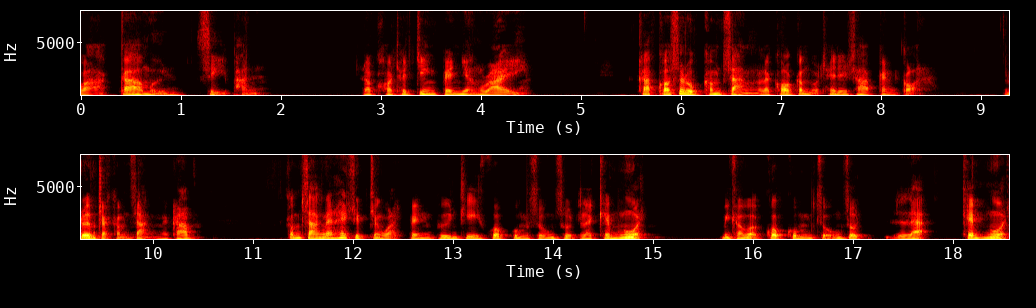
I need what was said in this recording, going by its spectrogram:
กว่า 94,000 แล้วข้อเท็จจริงเป็นอย่างไร ครับขอสรุปคำสั่งและข้อกำหนดให้ได้ทราบกันก่อน เริ่มจากคำสั่งนะครับคำสั่งนั้นให้ 10 จังหวัดเป็นพื้นที่ควบคุมสูงสุดและเข้มงวด มีคำว่าควบคุมสูงสุดและเข้มงวด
